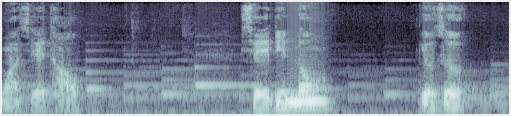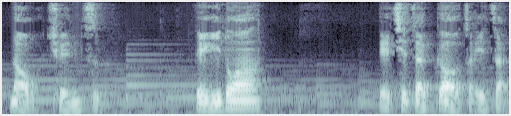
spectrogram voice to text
换一个头。写玲珑叫做绕圈子。第二段第七节到十一节，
